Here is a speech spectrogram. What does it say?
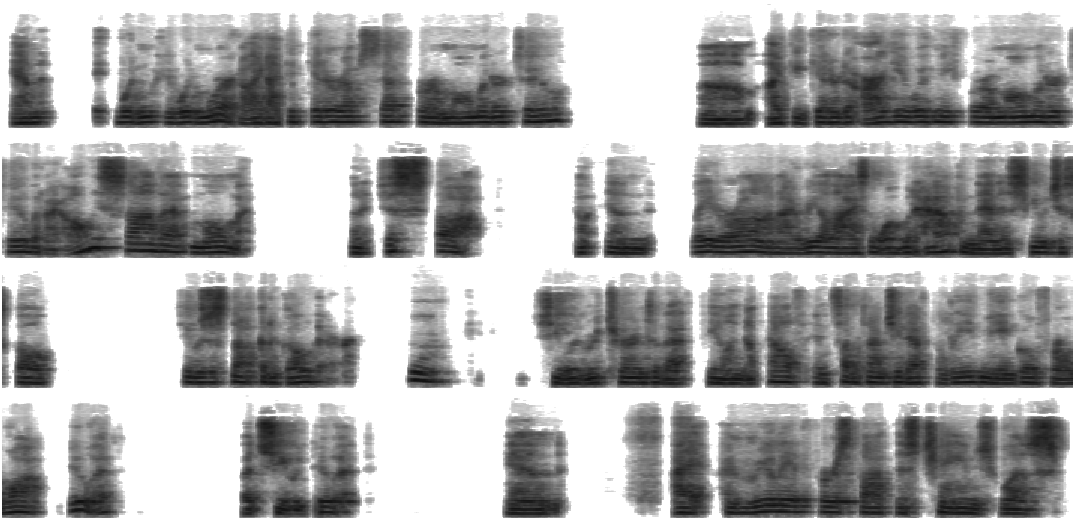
And it wouldn't, it wouldn't work. Like I could get her upset for a moment or two. Um, I could get her to argue with me for a moment or two, but I always saw that moment when it just stopped. And later on, I realized that what would happen then is she would just go, she was just not going to go there. Hmm. She would return to that feeling of health. And sometimes she'd have to leave me and go for a walk to do it, but she would do it. And I, I really at first thought this change was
